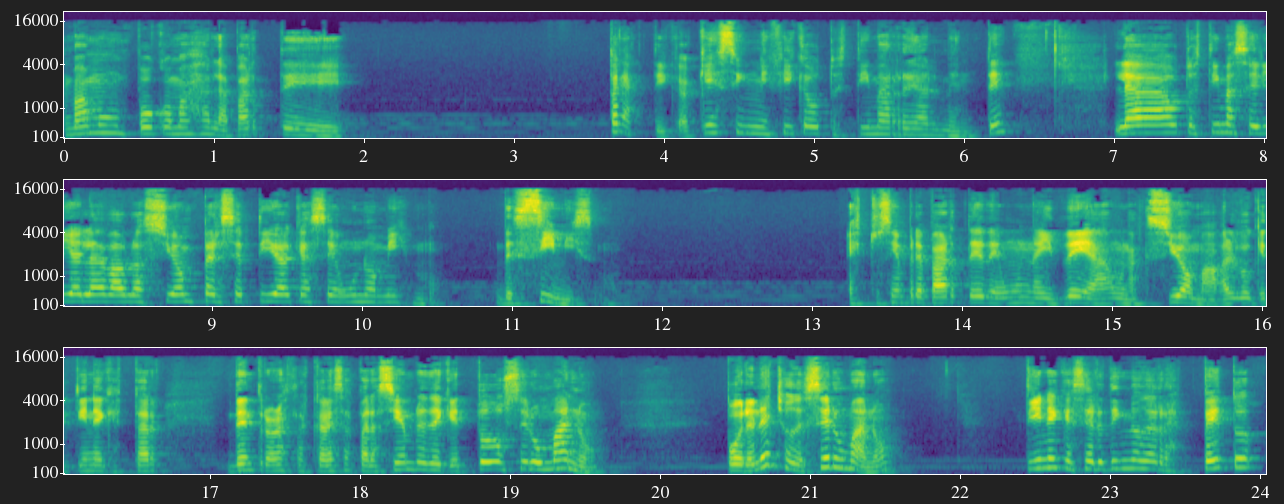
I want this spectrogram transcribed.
vamos un poco más a la parte práctica. ¿Qué significa autoestima realmente? La autoestima sería la evaluación perceptiva que hace uno mismo, de sí mismo. Esto siempre parte de una idea, un axioma, algo que tiene que estar dentro de nuestras cabezas para siempre, de que todo ser humano, por el hecho de ser humano, tiene que ser digno de respeto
